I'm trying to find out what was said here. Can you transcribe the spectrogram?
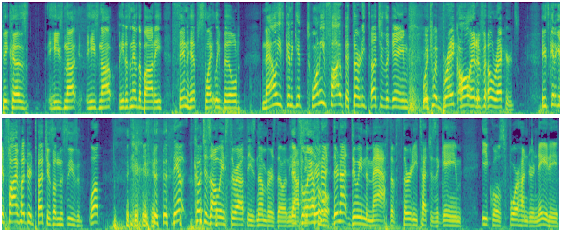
because he's not he's not he doesn't have the body, thin hips, slightly build. Now he's going to get 25 to 30 touches a game, which would break all NFL records. He's going to get 500 touches on the season. Well, they, coaches always throw out these numbers though in the It's offseason. They're not, they're not doing the math of 30 touches a game equals 480.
